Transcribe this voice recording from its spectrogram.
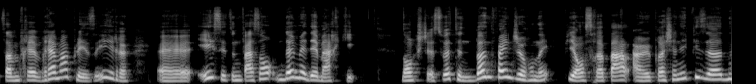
Ça me ferait vraiment plaisir euh, et c'est une façon de me démarquer. Donc, je te souhaite une bonne fin de journée, puis on se reparle à un prochain épisode.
